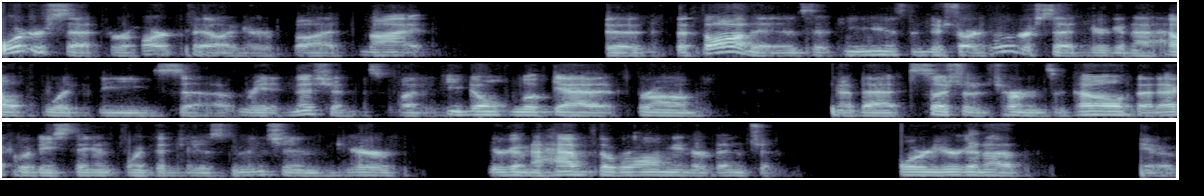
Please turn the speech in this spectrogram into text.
order set for heart failure, but my the, the thought is if you use the discharge order set, you're going to help with these uh, readmissions. But if you don't look at it from you know that social determinants of health, that equity standpoint that you just mentioned, you're you're going to have the wrong intervention, or you're going to you know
